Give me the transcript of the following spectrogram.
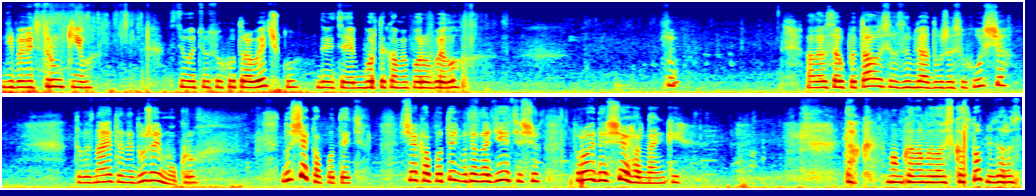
Ніби від струмків. Всю оцю суху травичку. Дивіться, як бортиками поробило. Але все впиталося, земля дуже сухуща, то ви знаєте, не дуже й мокро. Ну, ще капотить. Ще капотить, будемо надіятися, що пройде ще гарненький. Так, мамка намила ось картоплю, зараз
